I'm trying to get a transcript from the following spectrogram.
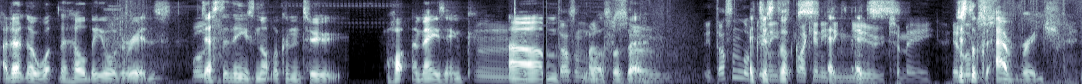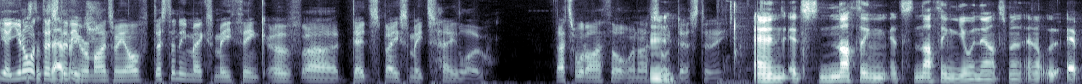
I don't know what the hell the order is. well, Destiny's not looking too hot, amazing. mm, Um, it doesn't what else was so. there? It doesn't look just any, looks- like it- anything new to me. It just looks, looks average. Yeah, you know just what Destiny average. reminds me of? Destiny makes me think of uh, Dead Space meets Halo. That's what I thought when I saw Mm. Destiny. And it's nothing. It's nothing new announcement, and it was, it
